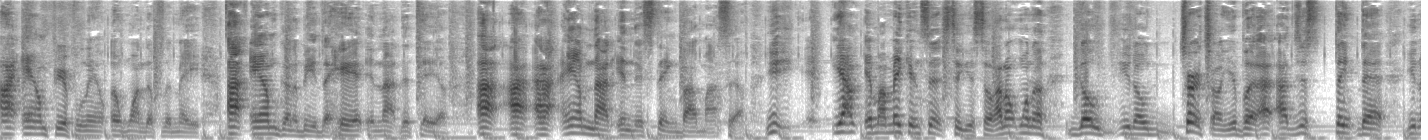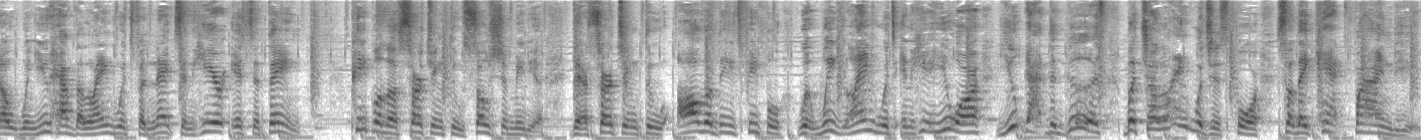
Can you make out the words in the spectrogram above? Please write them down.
I am fearfully and wonderfully made. I am going to be the head and not the tail. I, I, I am not in this thing by myself. You, yeah, am I making sense to you? So I don't want to go, you know, church on you, but I, I just think that, you know, when you have the language for next, and here is the thing People are searching through social media. They're searching through all of these people with weak language. And here you are, you got the goods, but your language is poor, so they can't find you.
